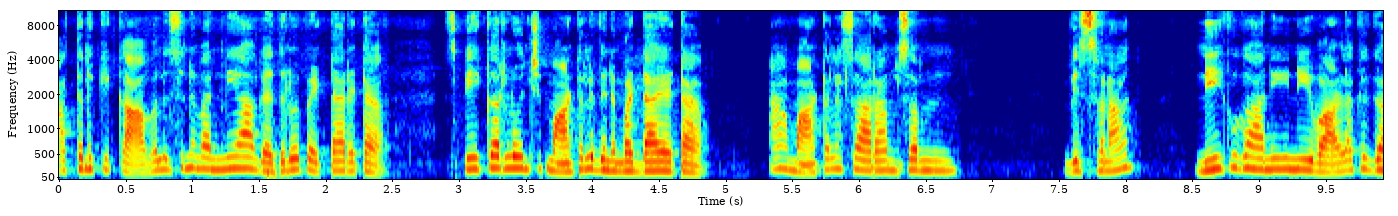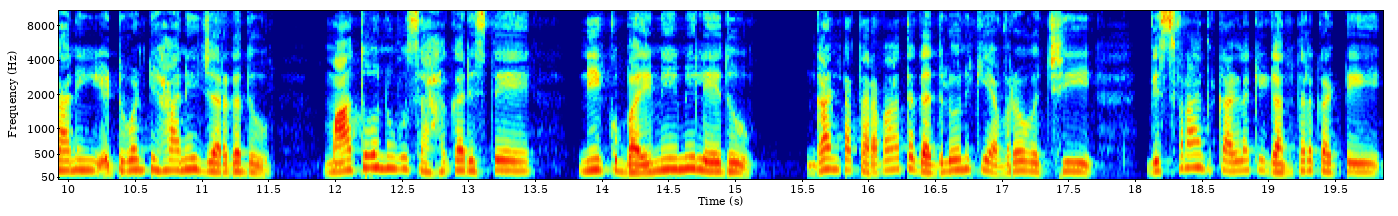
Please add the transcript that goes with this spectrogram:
అతనికి కావలసినవన్నీ ఆ గదిలో పెట్టారట. స్పీకర్లోంచి మాటలు వినబడ్డాయట. ఆ మాటల సారాంశం విశ్వనాథ్ నీకు గాని నీ వాళ్ళకు గాని ఎటువంటి హాని జరగదు. మాతో నువ్వు సహకరిస్తే నీకు భయమేమీ లేదు. గంట తర్వాత గదిలోనికి ఎవరో వచ్చి విశ్వనాథ్ కళ్ళకి గంతలు కట్టి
